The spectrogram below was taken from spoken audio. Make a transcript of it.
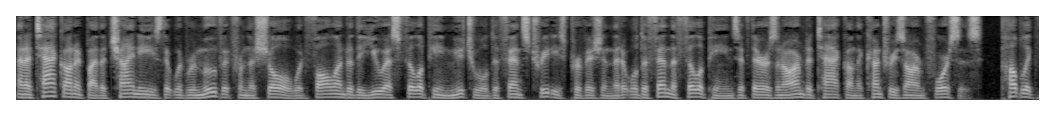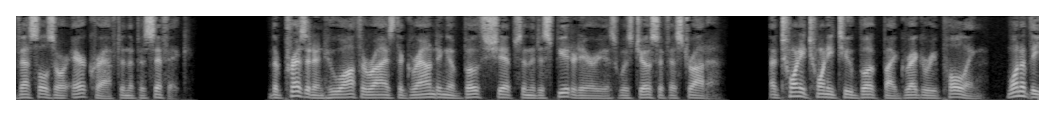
an attack on it by the Chinese that would remove it from the shoal would fall under the U.S. Philippine Mutual Defense Treaty's provision that it will defend the Philippines if there is an armed attack on the country's armed forces, public vessels, or aircraft in the Pacific. The president who authorized the grounding of both ships in the disputed areas was Joseph Estrada. A 2022 book by Gregory Poling, one of the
